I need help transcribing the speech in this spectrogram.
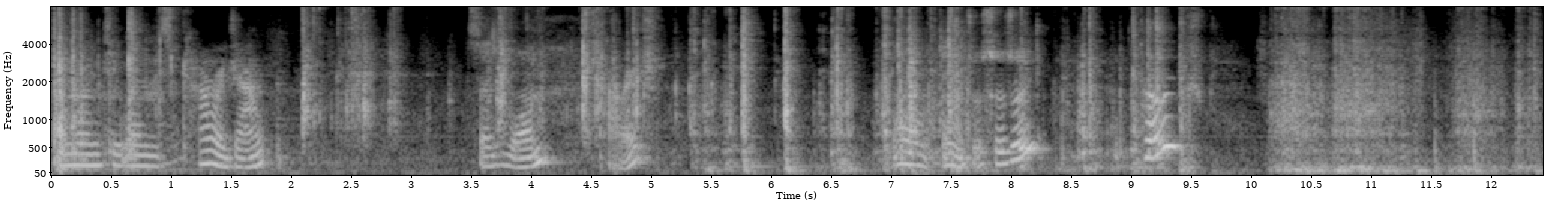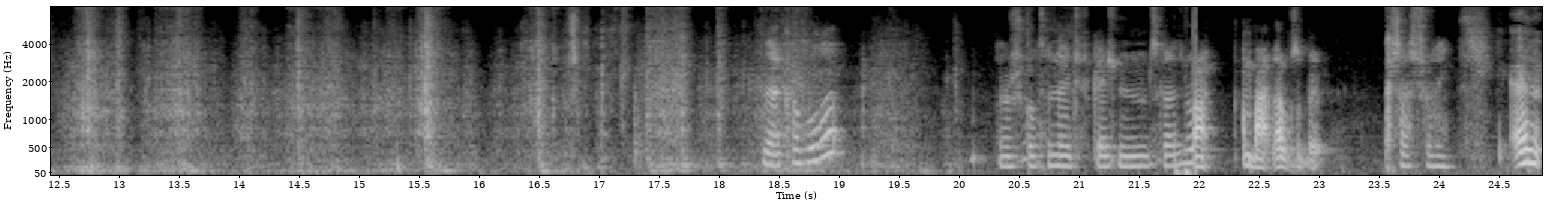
the 91's carriage out. Says one carriage. One intercity carriage. Did I cover that? I just got a notification guys. Right, I'm back. That was a bit catastrophe. Um,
